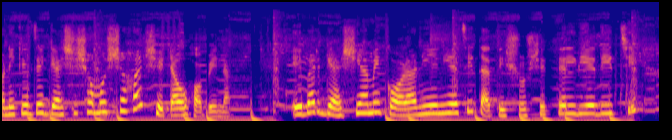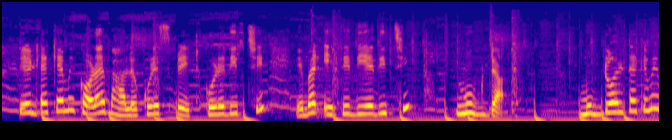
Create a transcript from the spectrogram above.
অনেকের যে গ্যাসের সমস্যা হয় সেটাও হবে না। এবার গ্যাসে আমি কড়া নিয়ে নিয়েছি, তাতে সর্ষের তেল দিয়ে দিচ্ছি। তেলটাকে আমি কড়ায় ভালো করে স্প্রেড করে দিচ্ছি। এবার এতে দিয়ে দিচ্ছি মুগ ডাল। মুগ ডালটাকে আমি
